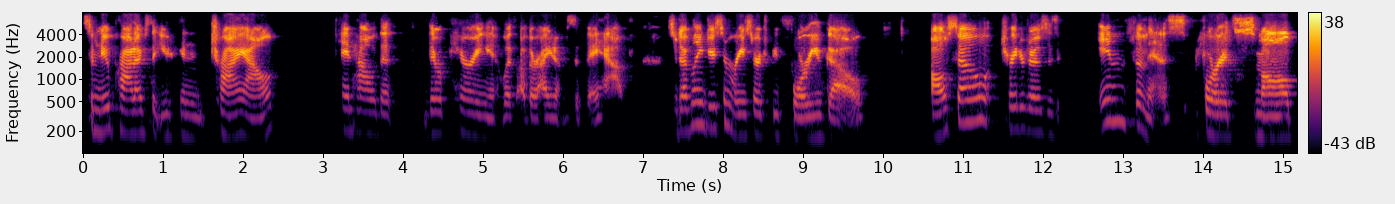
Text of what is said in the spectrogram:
some new products that you can try out and how that they're pairing it with other items that they have. So definitely do some research before you go. Also, Trader Joe's is infamous for its small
